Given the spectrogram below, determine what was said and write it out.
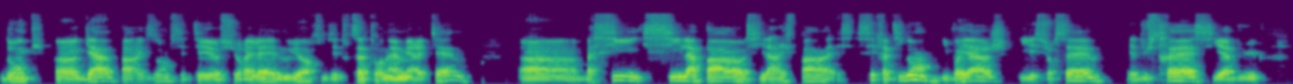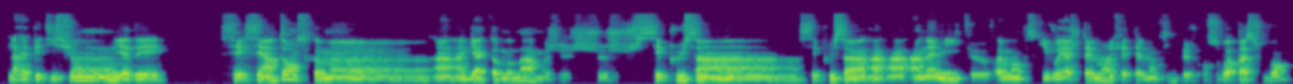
Donc, euh, Gad, par exemple, c'était sur LA, New York, il faisait toute sa tournée américaine. Euh, bah si s'il a pas, s'il n'arrive pas, c'est fatigant. Il voyage, il est sur scène, il y a du stress, il y a du la répétition, il y a des c'est intense comme euh, un, gars comme Omar. Moi, c'est plus un c'est plus un, ami que vraiment parce qu'il voyage tellement, il fait tellement de films que on se voit pas souvent.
